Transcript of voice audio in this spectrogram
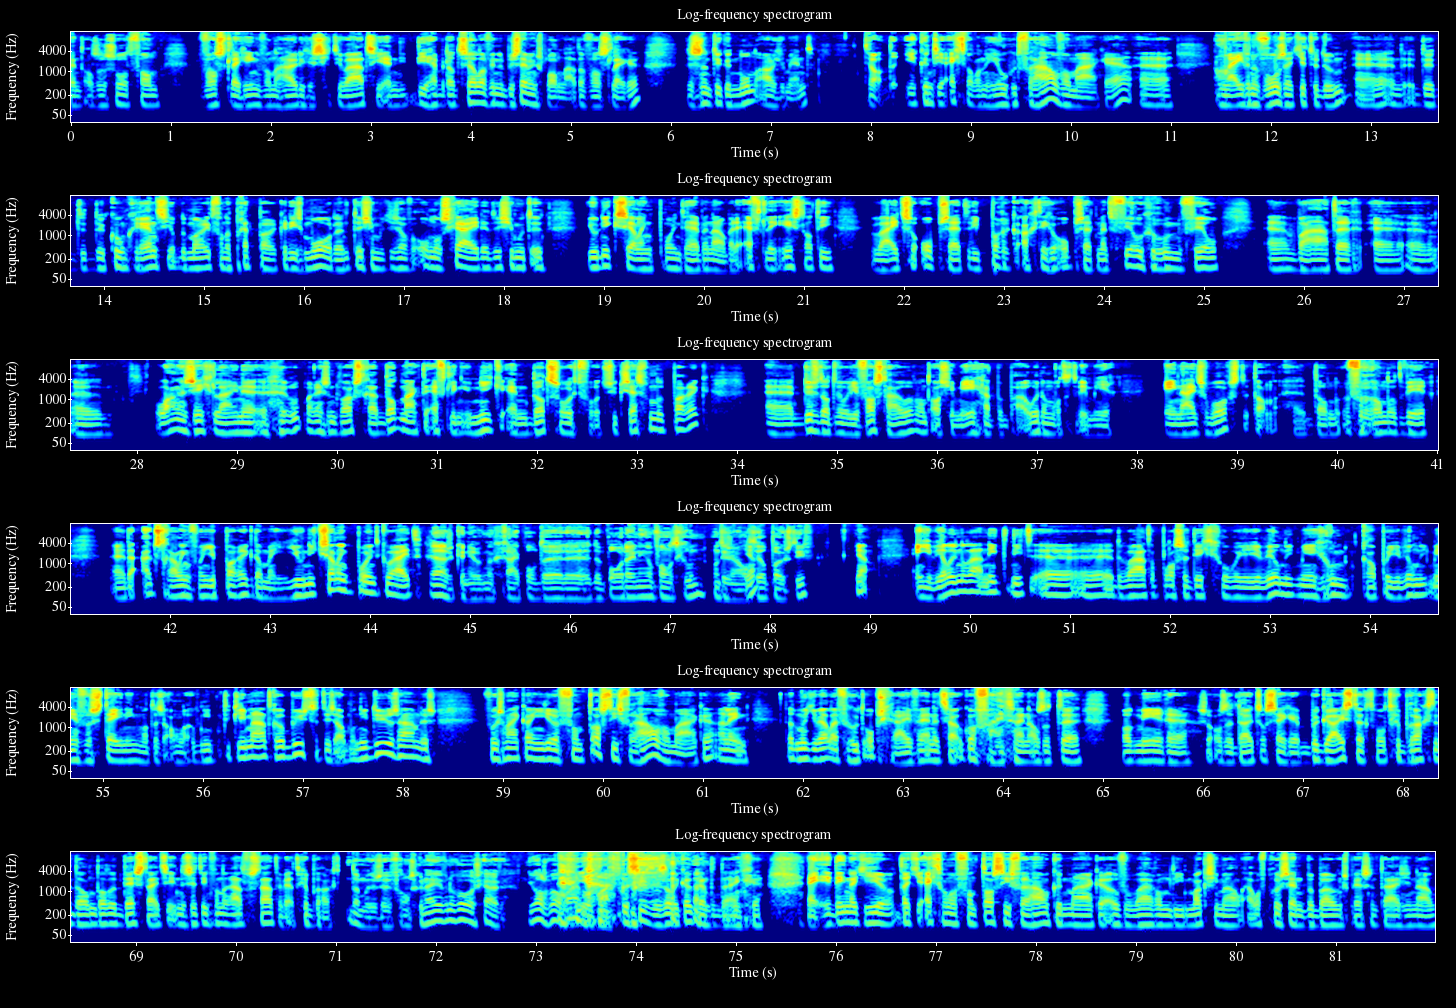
11% als een soort van vastlegging van de huidige situatie. En die, die hebben dat zelf in het bestemmingsplan laten vastleggen. Dus dat is natuurlijk een non-argument. Terwijl je kunt hier echt wel een heel goed verhaal van maken. Hè? Uh, om even een voorzetje te doen. Uh, de, de, de concurrentie op de markt van de pretparken die is moordend. Dus je moet jezelf onderscheiden. Dus je moet een unique selling point hebben. Nou, bij de Efteling is dat die wijdse opzet, die parkachtige opzet met veel groen, veel uh, water, uh, lange zichtlijnen, roep maar eens een dwarsstraat. Dat maakt de Efteling uniek en dat zorgt voor het succes van het park. dus dat wil je vasthouden, want als je meer gaat bebouwen, dan wordt het weer meer eenheidsworst. Dan, dan verandert weer de uitstraling van je park. Dan ben je unique selling point kwijt. Ja, ze kunnen hier ook nog grijpen op de, de, de beoordelingen van het groen, want die zijn altijd heel positief. Ja, en je wil inderdaad niet, niet uh, de waterplassen dichtgooien. Je wil niet meer groen kappen. Je wil niet meer verstening. Want dat is allemaal ook niet klimaatrobuust. Het is allemaal niet duurzaam. Dus volgens mij kan je hier een fantastisch verhaal van maken. Alleen dat moet je wel even goed opschrijven. En het zou ook wel fijn zijn als het uh, wat meer, uh, zoals de Duitsers zeggen, begeisterd wordt gebracht. dan dat het destijds in de zitting van de Raad van State werd gebracht. Dan moeten ze Frans Gené even naar voren schuiven. Die was wel bij. ja, precies. Daar zat ik ook aan te denken. Nee, ik denk dat je hier dat je echt wel een fantastisch verhaal kunt maken over waarom die maximaal 11% bebouwingspercentage nou,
